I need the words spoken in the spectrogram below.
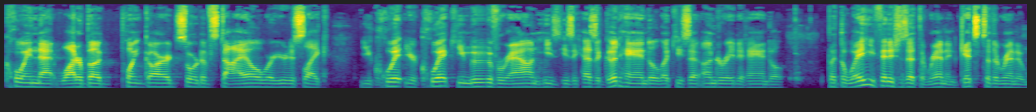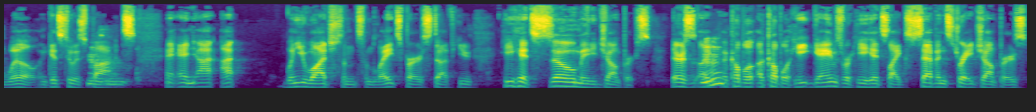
coined that water bug point guard sort of style where you're just like you quit, you're quick, you move around. He's he's has a good handle, like you said, underrated handle. But the way he finishes at the rim and gets to the rim at will and gets to his Mhm. spots, and, and I, I when you watch some some late Spurs stuff, you he hits so many jumpers. There's like Mhm. a couple a couple Heat games where he hits like seven straight jumpers,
